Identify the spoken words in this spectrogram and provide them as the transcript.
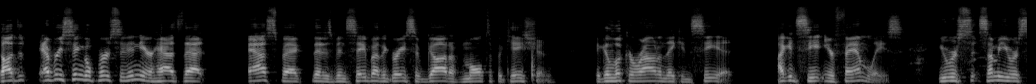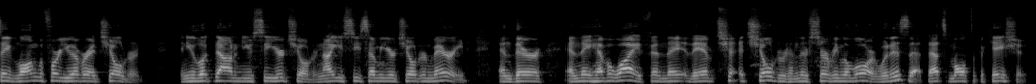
God, every single person in here has that aspect that has been saved by the grace of God of multiplication. They can look around and they can see it. I can see it in your families. You were some of you were saved long before you ever had children and you look down and you see your children. Now you see some of your children married and they're and they have a wife and they they have ch- children and they're serving the lord. What is that? That's multiplication.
